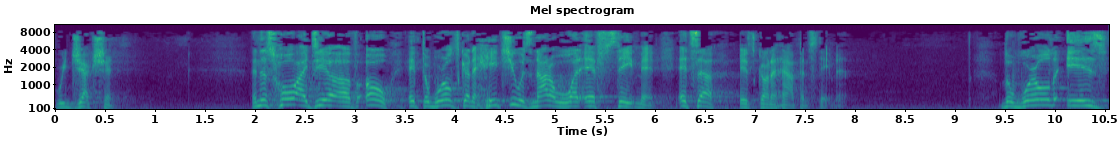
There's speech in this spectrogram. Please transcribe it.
rejection. And this whole idea of, oh, if the world's gonna hate you is not a what if statement. It's a, it's gonna happen statement. The world is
